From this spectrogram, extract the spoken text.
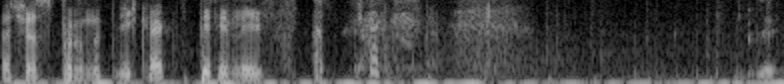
А что, спрыгнуть никак, перелезть? Блядь.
